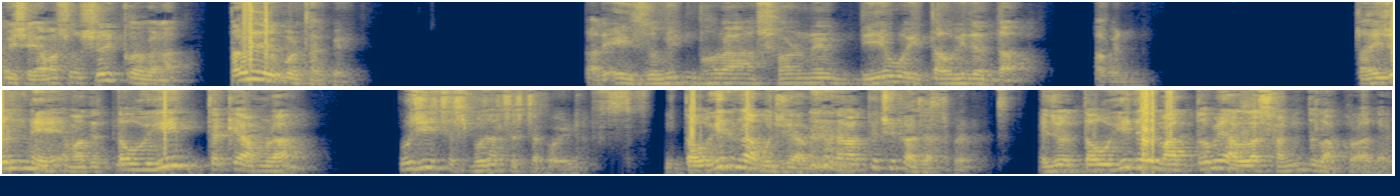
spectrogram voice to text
বিষয়, আমার সঙ্গে শরিক করবে না। উপর থাকবে। তাহলে এই জমিন ভরা স্বর্ণের দিয়েও এই তাওহিদের দাম পাবেন। তাই জন্যে আমাদের তৌহিদটাকে আমরা বুঝিয়ে বোঝার চেষ্টা করি না। তৌহিদ না বুঝি আমি আর কিছু কাজ আসবে না। এই জন্য তৌহিদের মাধ্যমে আল্লাহ সান্নিধ্য লাভ করা যায়।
